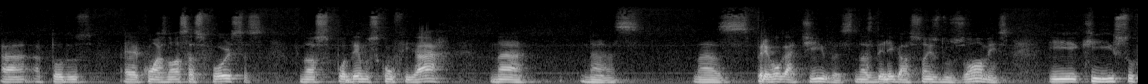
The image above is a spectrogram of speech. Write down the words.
a, a todos é, com as nossas forças, que nós podemos confiar na, nas, nas prerrogativas, nas delegações dos homens e que isso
